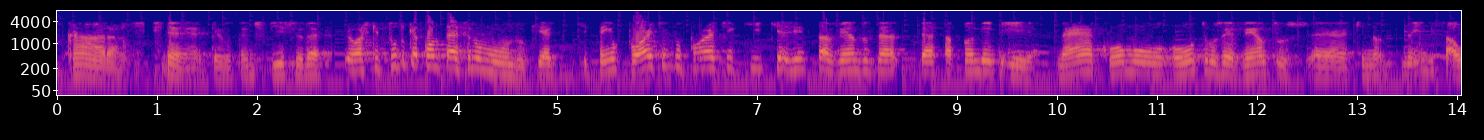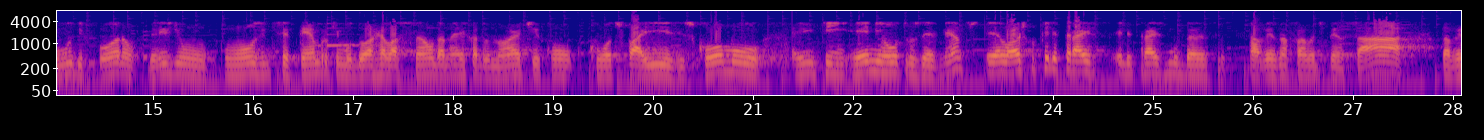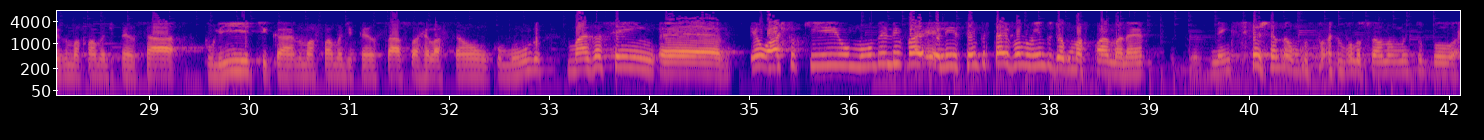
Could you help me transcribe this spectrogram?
Cara, é, pergunta difícil, né? Eu acho que tudo que acontece no mundo, que, é, que tem o porte do porte que, que a gente está vendo dessa pandemia, né? Como outros eventos é, que não, nem de saúde foram, desde um, um 11 de setembro que mudou a relação da América do Norte com, com outros países, como, enfim, N outros eventos, é lógico que ele traz, ele traz mudanças, talvez na forma de pensar, talvez numa forma de pensar política, numa forma de pensar a sua relação com o mundo, mas assim, é, eu acho que o mundo ele vai, ele sempre está evoluindo de alguma forma, né? Nem que seja não, uma evolução não muito boa.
